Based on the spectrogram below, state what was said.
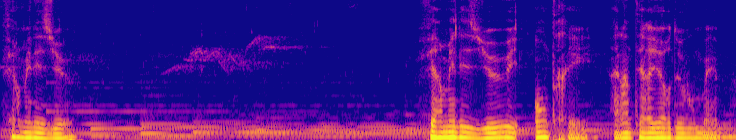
Fermez les yeux. Fermez les yeux et entrez à l'intérieur de vous-même.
